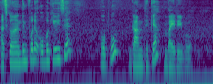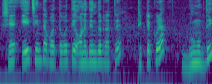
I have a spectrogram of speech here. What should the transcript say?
আজকে অনেকদিন পরে অপু কী হয়েছে অপু গ্রাম থেকে বাইরেইব সে এই চিন্তা করতে করতে অনেকদিন ধরে রাত্রে ঠিকঠাক করে ঘুম অবধি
